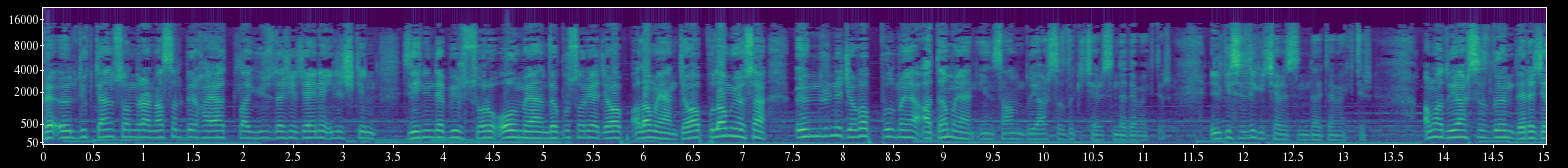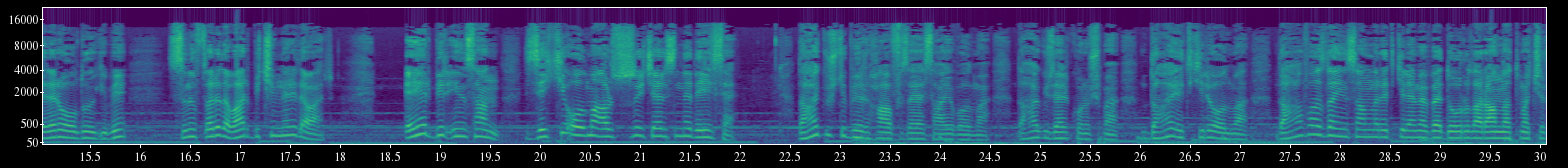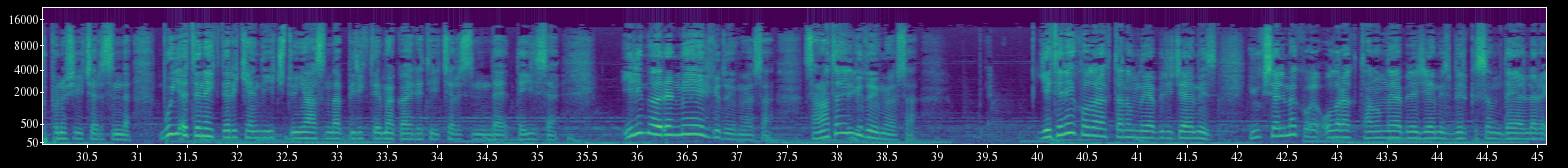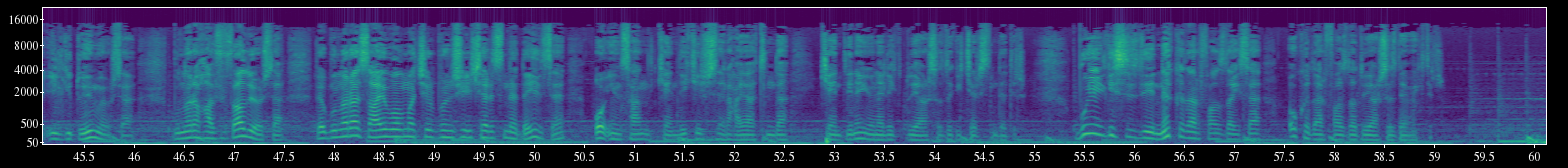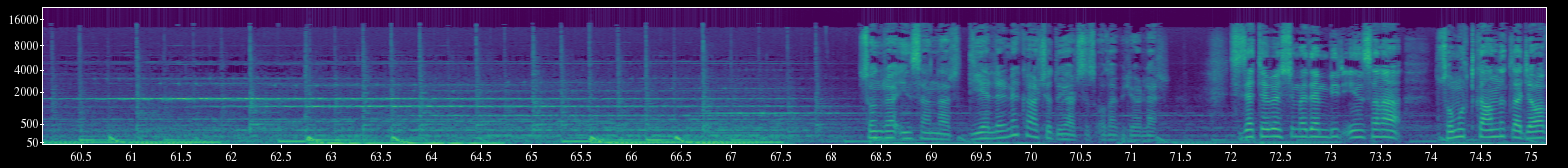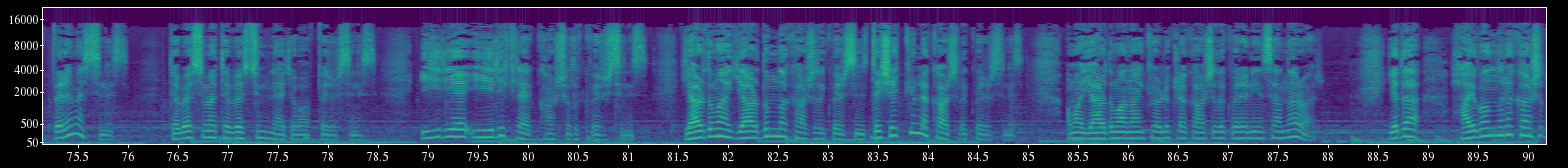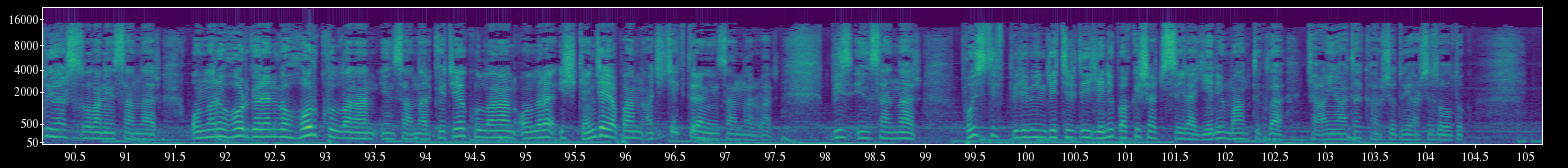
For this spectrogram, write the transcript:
ve öldükten sonra nasıl bir hayatla yüzleşeceğine ilişkin zihninde bir soru olmayan ve bu soruya cevap alamayan, cevap bulamıyorsa ömrünü cevap bulmaya adamayan insan duyarsızlık içerisinde demektir. İlgisizlik içerisinde demektir. Ama duyarsızlığın dereceleri olduğu gibi sınıfları da var, biçimleri de var. Eğer bir insan zeki olma arzusu içerisinde değilse, daha güçlü bir hafızaya sahip olma, daha güzel konuşma, daha etkili olma, daha fazla insanları etkileme ve doğruları anlatma çırpınışı içerisinde, bu yetenekleri kendi iç dünyasında biriktirme gayreti içerisinde değilse, ilim öğrenmeye ilgi duymuyorsa, sanata ilgi duymuyorsa, yetenek olarak tanımlayabileceğimiz, yükselmek olarak tanımlayabileceğimiz bir kısım değerlere ilgi duymuyorsa, bunlara hafife alıyorsa ve bunlara sahip olma çırpınışı içerisinde değilse o insan kendi kişisel hayatında kendine yönelik duyarsızlık içerisindedir. Bu ilgisizliği ne kadar fazlaysa o kadar fazla duyarsız demektir. Sonra insanlar diğerlerine karşı duyarsız olabiliyorlar. Size tebessüm eden bir insana somurtkanlıkla cevap veremezsiniz. Tebessüme tebessümle cevap verirsiniz. İyiliğe iyilikle karşılık verirsiniz. Yardıma yardımla karşılık verirsiniz. Teşekkürle karşılık verirsiniz. Ama yardıma nankörlükle karşılık veren insanlar var ya da hayvanlara karşı duyarsız olan insanlar, onları hor gören ve hor kullanan insanlar, kötüye kullanan, onlara işkence yapan, acı çektiren insanlar var. Biz insanlar pozitif bilimin getirdiği yeni bakış açısıyla, yeni mantıkla kainata karşı duyarsız olduk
